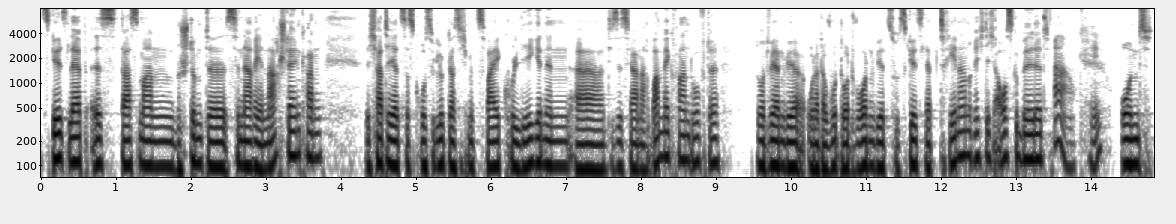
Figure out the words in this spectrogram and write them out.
Skills Lab ist, dass man bestimmte Szenarien nachstellen kann. Ich hatte jetzt das große Glück, dass ich mit zwei Kolleginnen äh, dieses Jahr nach Bamberg fahren durfte. Dort werden wir, oder da, dort wurden wir zu Skills Lab Trainern richtig ausgebildet. Ah, okay. Und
